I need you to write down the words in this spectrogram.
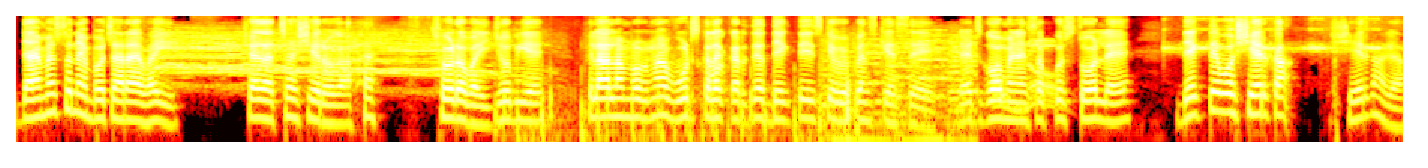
डैमेज तो नहीं बचा रहा है भाई। शायद अच्छा शेर होगा। छोड़ो भाई जो भी है। फ़िलहाल हम लोग ना वुड्स कलेक्ट करते हैं देखते हैं इसके वेपन्स कैसे है। लेट्स गो मैंने सब कुछ तोड़ ले देखते वो शेर का शेर कहाँ गया?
